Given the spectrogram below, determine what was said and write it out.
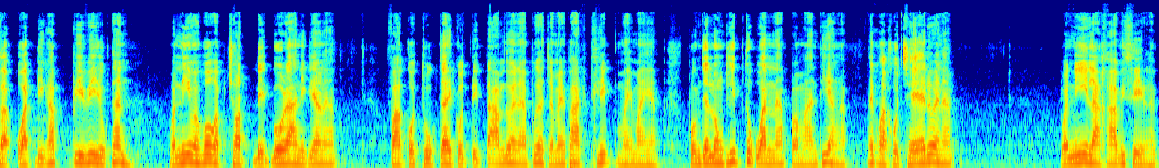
สวัสดีครับพี่พี่ๆทุกท่าน วันนี้มาพบกับช็อตเด็ดโบราณอีกแล้วนะครับ ฝากกดถูกใจกดติดตามด้วยนะ เพื่อจะไม่พลาดคลิปใหม่ๆครับ ผมจะลงคลิปทุกวันนะครับประมาณเที่ยงครับ ได้ฝากกดแชร์ด้วยนะครับ วันนี้ราคาพิเศษครับ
